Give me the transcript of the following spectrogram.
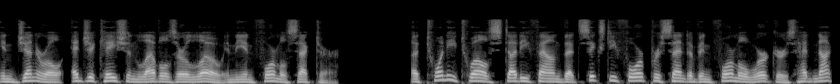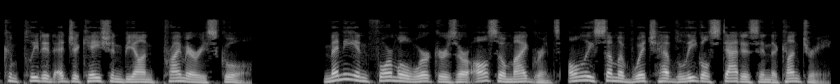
In general, education levels are low in the informal sector. A 2012 study found that 64% of informal workers had not completed education beyond primary school. Many informal workers are also migrants, only some of which have legal status in the country.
